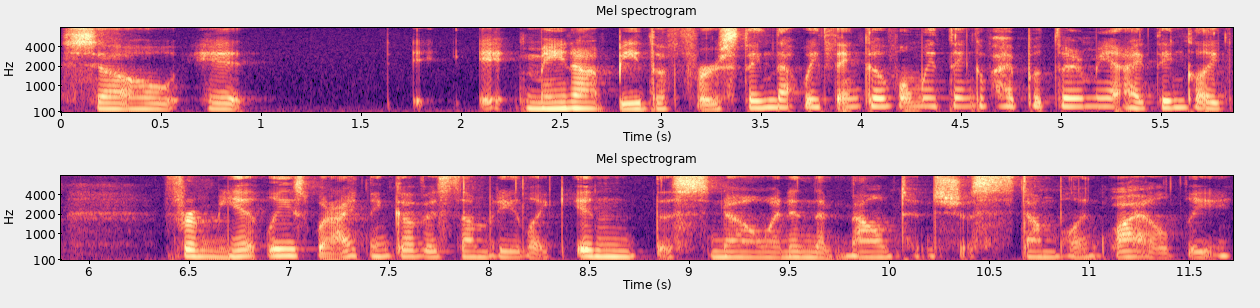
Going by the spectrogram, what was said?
So it it may not be the first thing that we think of when we think of hypothermia. I think like for me at least what I think of is somebody like in the snow and in the mountains just stumbling wildly.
